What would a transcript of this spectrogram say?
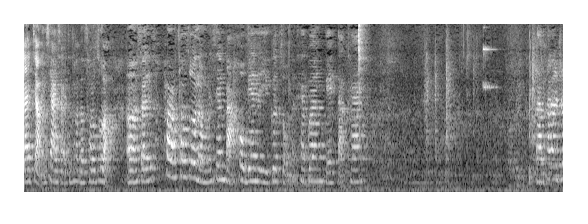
来讲一下小气泡的操作。呃，小气泡操作呢，我们先把后边的一个总的开关给打开。打开了之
